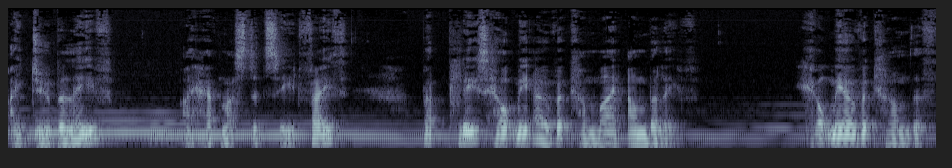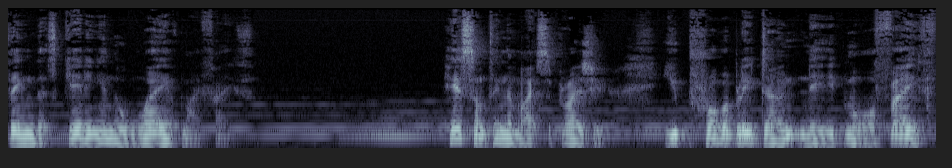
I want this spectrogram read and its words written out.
I do believe. I have mustard seed faith. But please help me overcome my unbelief. Help me overcome the thing that's getting in the way of my faith. Here's something that might surprise you. You probably don't need more faith.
